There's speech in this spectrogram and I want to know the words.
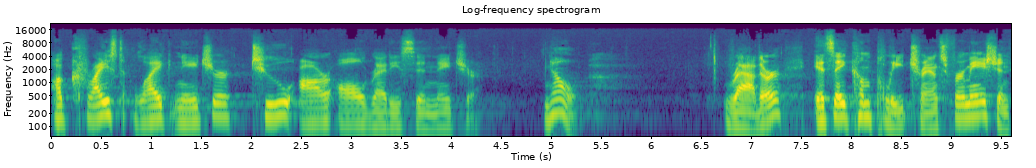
a Christ like nature to our already sin nature. No. Rather, it's a complete transformation.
